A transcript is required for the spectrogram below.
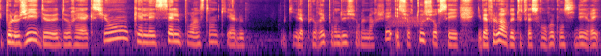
typologie de, de réaction, quelle est celle pour l'instant qui a le qui est la plus répandue sur le marché et surtout sur ces. Il va falloir de toute façon reconsidérer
